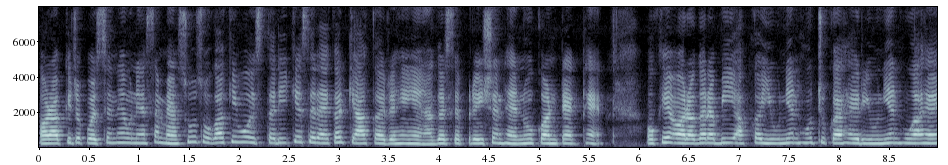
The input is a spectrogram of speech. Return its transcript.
और आपके जो पर्सन है, उन्हें ऐसा महसूस होगा कि वो इस तरीके से रहकर क्या कर रहे हैं अगर सेपरेशन है नो कॉन्टैक्ट है ओके और अगर अभी आपका यूनियन हो चुका है रियूनियन हुआ है,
